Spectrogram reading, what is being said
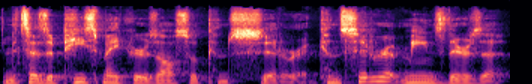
And it says a peacemaker is also considerate. Considerate means there's a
